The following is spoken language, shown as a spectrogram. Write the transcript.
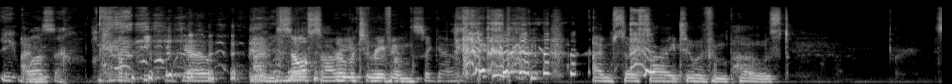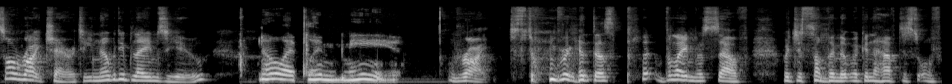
It I'm- was a week ago. I'm so Not sorry over to three have im- months ago. I'm so sorry to have imposed. It's all right, Charity. Nobody blames you. No, I blame me. Right. Stormbringer does pl- blame herself, which is something that we're going to have to sort of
